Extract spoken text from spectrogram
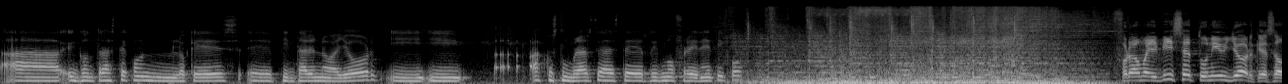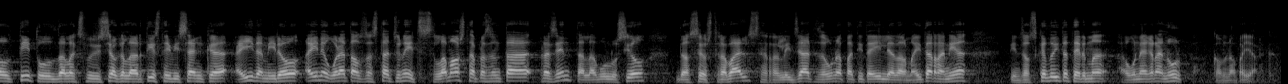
a, en contraste con lo que es eh, pintar en Nueva York y, y acostumbrarse a este ritmo frenético. From Eivissa to New York és el títol de l'exposició que l'artista eivissenca Aida Miró ha inaugurat als Estats Units. La mostra presenta, l'evolució dels seus treballs realitzats a una petita illa del Mediterrània fins als que ha duit a terme a una gran urb com Nova York.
